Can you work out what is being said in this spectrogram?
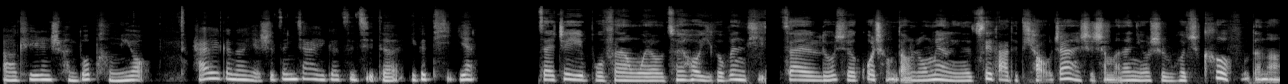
啊，可以认识很多朋友。还有一个呢，也是增加一个自己的一个体验。在这一部分，我有最后一个问题：在留学过程当中面临的最大的挑战是什么？那你又是如何去克服的呢？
